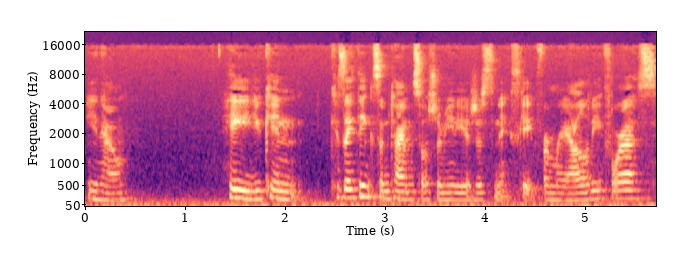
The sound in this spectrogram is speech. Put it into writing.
you know hey you can because i think sometimes social media is just an escape from reality for us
